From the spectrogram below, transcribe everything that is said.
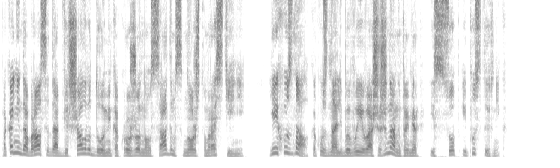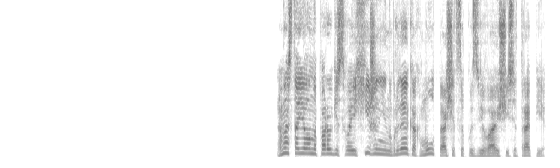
пока не добрался до обветшалого домика, окруженного садом с множеством растений. Я их узнал, как узнали бы вы и ваша жена, например, из соп и пустырник. Она стояла на пороге своей хижины, наблюдая, как мул тащится по извивающейся тропе.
